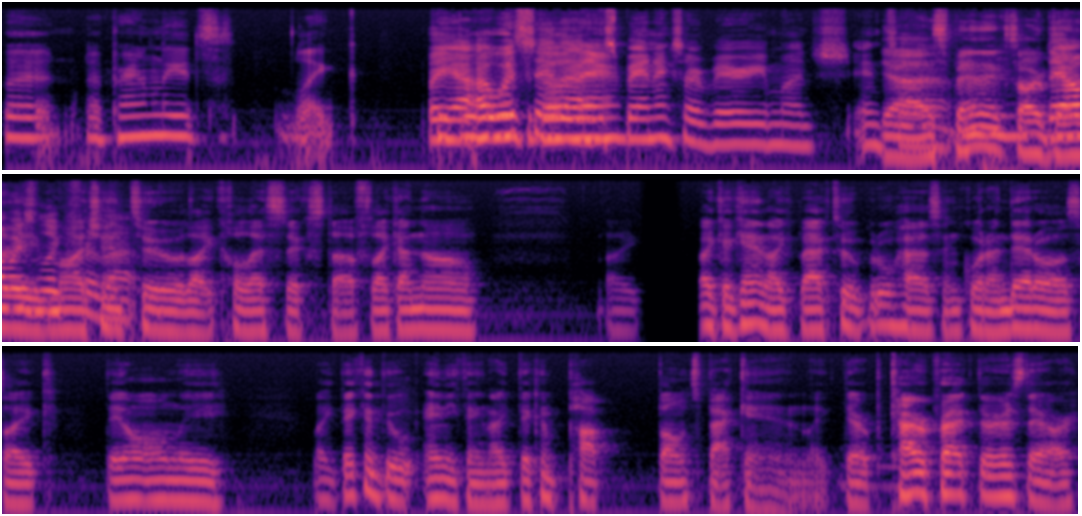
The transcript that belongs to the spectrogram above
But apparently it's like But yeah, I would say that there. Hispanics are very much into. yeah, that. Hispanics Mhm. are They very always look much into like holistic stuff. Like I know, like like again, like back to brujas and curanderos. Like they don't only like they can do anything. Like they can pop bones back in. Like they're chiropractors. They are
